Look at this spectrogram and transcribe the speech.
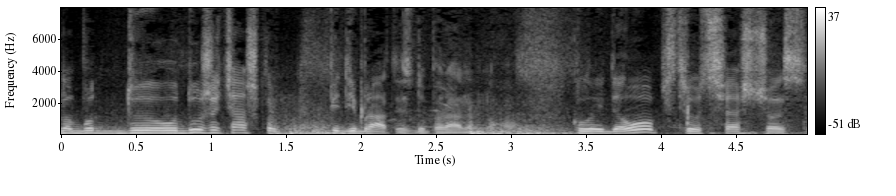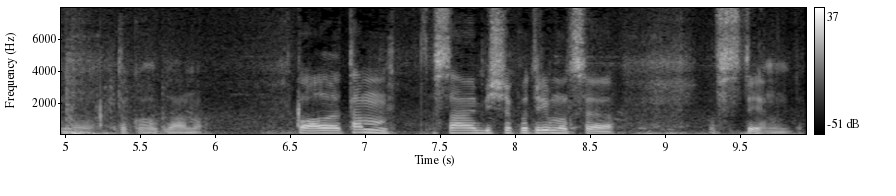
Ну, бо дуже тяжко підібратись до пораненого. Коли йде обстріл, ще щось, ну, такого плану. Ну, але там саме більше потрібно це встигнути.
